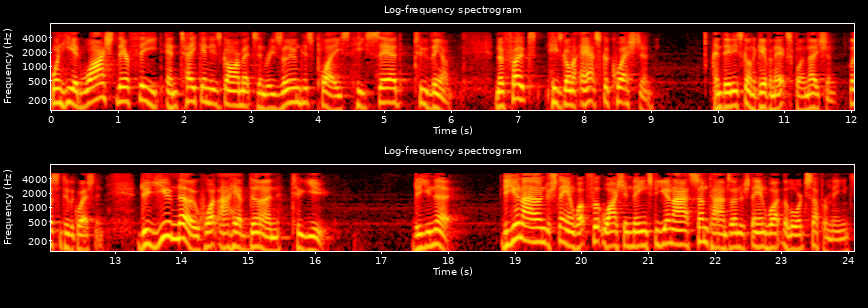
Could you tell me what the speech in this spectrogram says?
When he had washed their feet and taken his garments and resumed his place, he said to them, Now, folks, he's going to ask a question and then he's going to give an explanation. Listen to the question Do you know what I have done to you? Do you know? Do you and I understand what foot washing means? Do you and I sometimes understand what the Lord's Supper means?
